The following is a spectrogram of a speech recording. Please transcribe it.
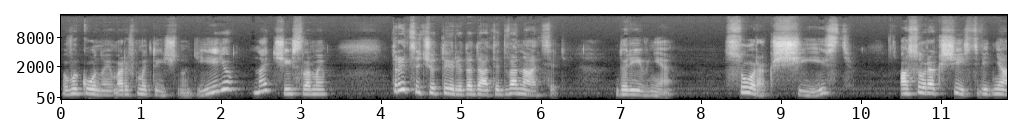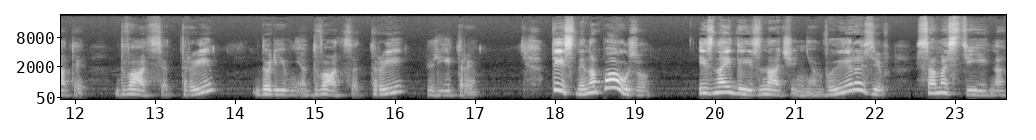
Виконуємо арифметичну дію над числами. 34 додати 12 дорівнює 46, а 46 відняти 23 дорівнює 23 літри. Тисни на паузу і знайди значення виразів самостійно.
